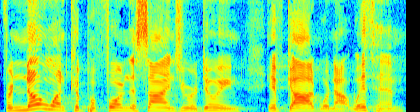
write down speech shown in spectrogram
For no one could perform the signs you are doing if God were not with him.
